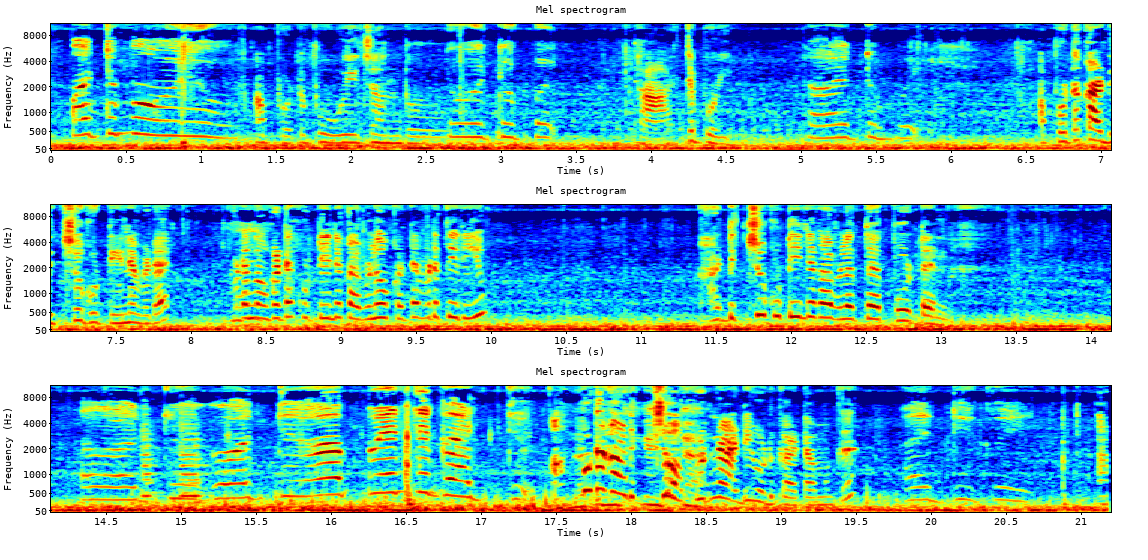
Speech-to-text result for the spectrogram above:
അപ്പത്ത് പോയോ. അപ്പോട്ട് പോയി ചന്തു. താറ്റ പോയി അപ്പോട്ട് കടിച്ചു കുട്ടീനെ ഇവിടെ. ഇവിടെ നോക്കട്ടെ കുട്ടീന്റെ കവിൾ നോക്കട്ടെ ഇവിടെ തിരിയൂ. കടിച്ചു കുട്ടീന്റെ കവിളത്തെ അപ്പോട്ടൻ അപ്പോട്ട് കടിച്ചു? അപ്പോട്ടിന് അടി കൊടുക്കാട്ടോ നമുക്ക് അടിക്ക് ആ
